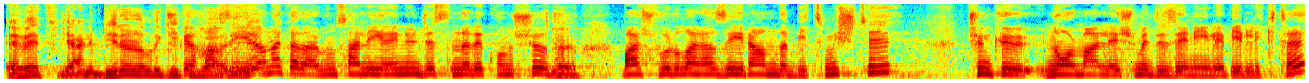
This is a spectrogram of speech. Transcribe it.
Evet yani 1 Aralık Çünkü itibariyle Haziran'a kadar bunu seninle yayın öncesinde de konuşuyorduk. Evet. Başvurular Haziran'da bitmişti. Çünkü normalleşme düzeniyle birlikte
